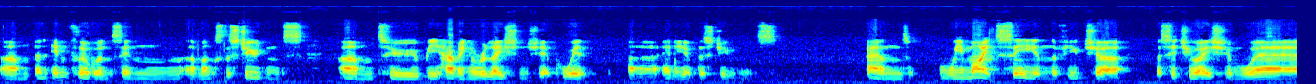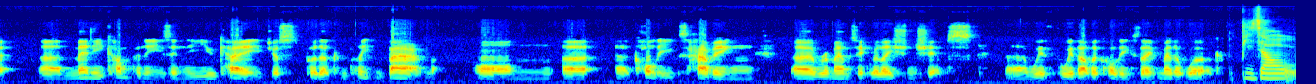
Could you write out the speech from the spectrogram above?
um, and influence in amongst the students um, to be having a relationship with uh, any of the students And we might see in the future a situation where uh, many companies in the UK just put a complete ban on uh, uh, colleagues having uh, romantic relationships uh, with with other colleagues they've met at work. 比较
